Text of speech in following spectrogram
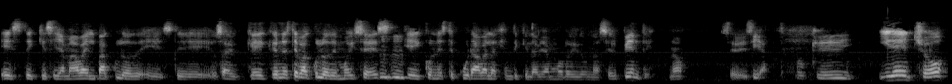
este que se llamaba el báculo de este o sea que, en este báculo de Moisés eh, con este curaba a la gente que le había mordido una serpiente no se decía. Ok. Y de hecho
